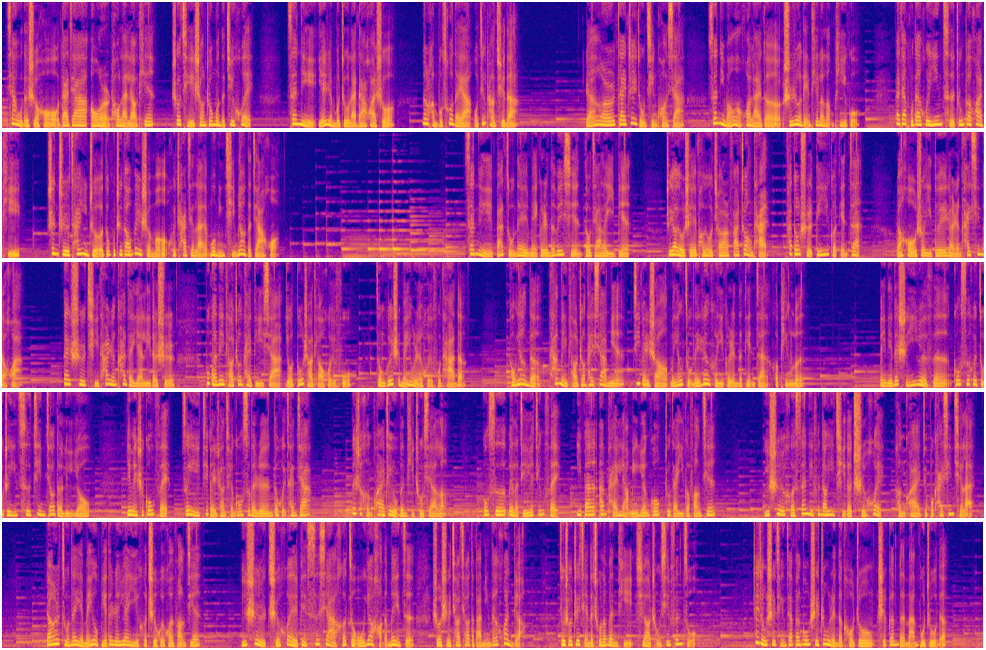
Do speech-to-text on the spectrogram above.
下午的时候，大家偶尔偷懒聊天，说起上周末的聚会，Sunny 也忍不住来搭话说：“那儿很不错的呀，我经常去的。”然而在这种情况下，Sunny 往往换来的是热脸贴了冷屁股，大家不但会因此中断话题。甚至参与者都不知道为什么会插进来莫名其妙的家伙。Sunny 把组内每个人的微信都加了一遍，只要有谁朋友圈发状态，他都是第一个点赞，然后说一堆让人开心的话。但是其他人看在眼里的是，不管那条状态底下有多少条回复，总归是没有人回复他的。同样的，他每条状态下面基本上没有组内任何一个人的点赞和评论。每年的十一月份，公司会组织一次近郊的旅游，因为是公费，所以基本上全公司的人都会参加。但是很快就有问题出现了，公司为了节约经费，一般安排两名员工住在一个房间，于是和 Sunny 分到一起的池慧很快就不开心起来。然而，组内也没有别的人愿意和池慧换房间，于是池慧便私下和总务要好的妹子，说是悄悄地把名单换掉，就说之前的出了问题，需要重新分组。这种事情在办公室众人的口中是根本瞒不住的。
